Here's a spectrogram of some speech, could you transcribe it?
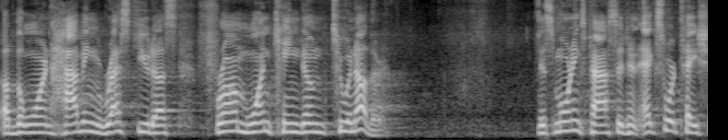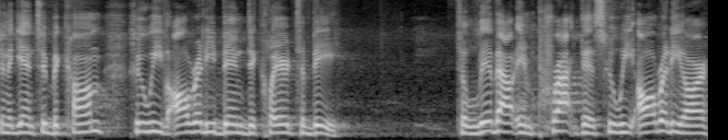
of the one having rescued us from one kingdom to another. This morning's passage, an exhortation again to become who we've already been declared to be, to live out in practice who we already are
